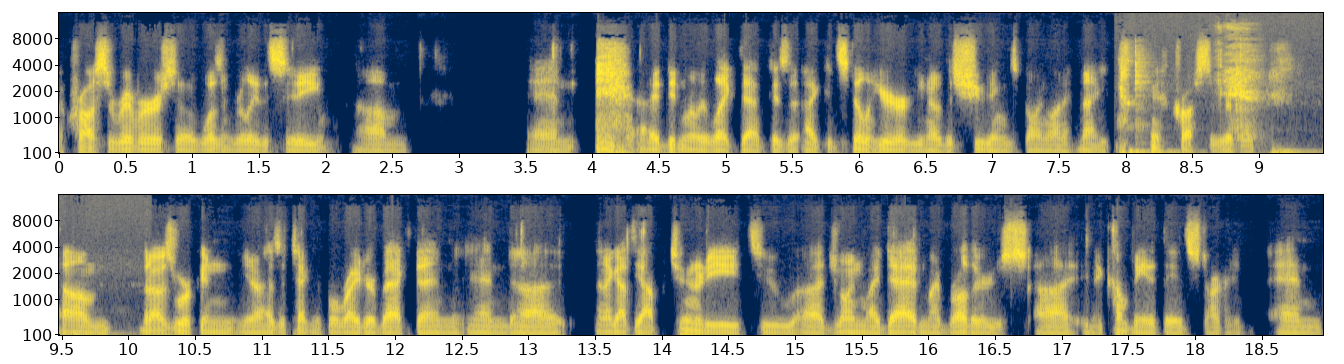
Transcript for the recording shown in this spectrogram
across the river, so it wasn't really the city. Um, and I didn't really like that because I could still hear, you know, the shootings going on at night across the river. Um, but I was working, you know, as a technical writer back then, and uh, then I got the opportunity to uh, join my dad and my brothers uh, in a company that they had started, and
